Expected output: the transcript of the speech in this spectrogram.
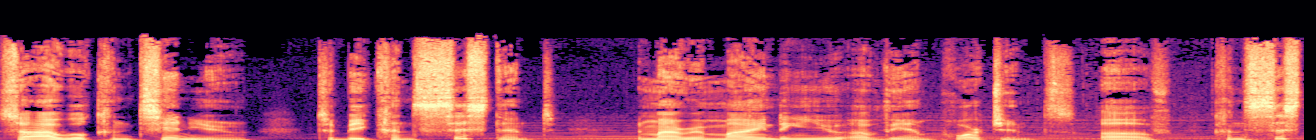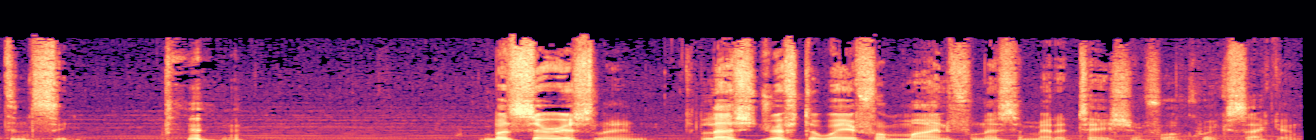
So I will continue to be consistent in my reminding you of the importance of consistency. but seriously, let's drift away from mindfulness and meditation for a quick second.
